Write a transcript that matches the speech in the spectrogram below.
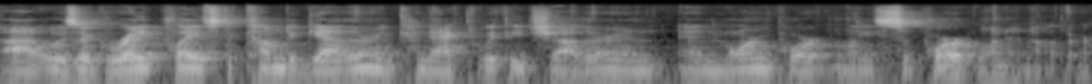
Uh, it was a great place to come together and connect with each other and, and more importantly, support one another.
